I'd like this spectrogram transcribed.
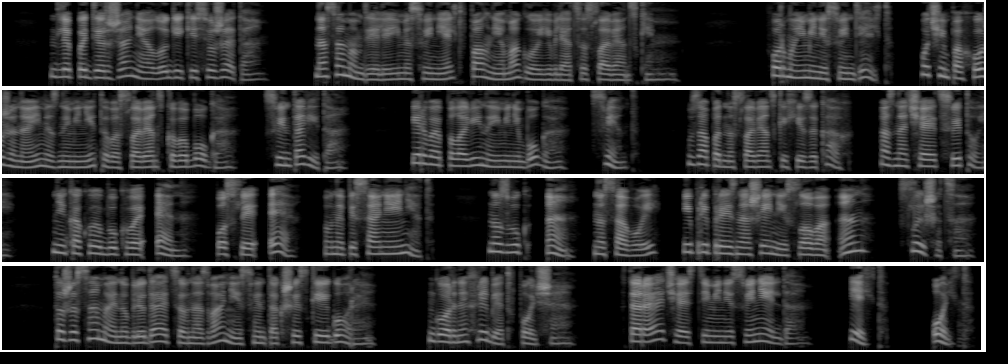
для поддержания логики сюжета. На самом деле имя Свинельд вполне могло являться славянским. Форма имени Свиндельд очень похожа на имя знаменитого славянского бога — Свинтовита. Первая половина имени бога — Свент. В западнославянских языках означает «святой». Никакой буквы «н» после «э» в написании нет, но звук «н» носовой и при произношении слова «н» слышится. То же самое наблюдается в названии Свинтакшистские горы — горный хребет в Польше. Вторая часть имени Свинельда — Эльт, Ольт,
